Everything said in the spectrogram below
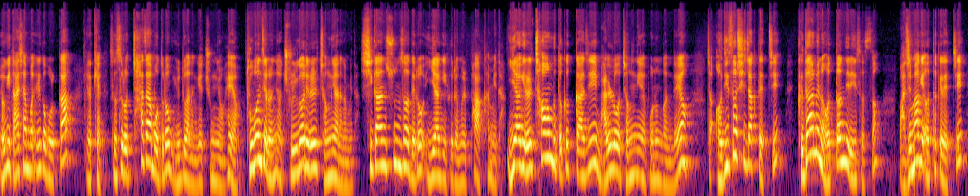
여기 다시 한번 읽어볼까? 이렇게 스스로 찾아보도록 유도하는 게 중요해요. 두 번째로는요, 줄거리를 정리하는 겁니다. 시간 순서대로 이야기 흐름을 파악합니다. 이야기를 처음부터 끝까지 말로 정리해 보는 건데요. 자, 어디서 시작됐지? 그 다음에는 어떤 일이 있었어? 마지막에 어떻게 됐지?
